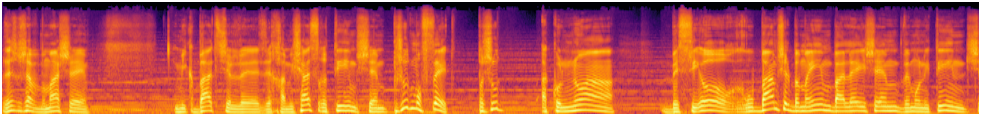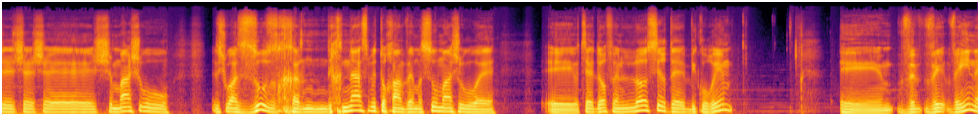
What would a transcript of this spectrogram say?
אז יש עכשיו ממש מקבץ של איזה חמישה סרטים שהם פשוט מופת, פשוט הקולנוע בשיאו, רובם של במאים בעלי שם ומוניטין, ש, ש, ש, שמשהו, איזשהו עזוז נכנס בתוכם והם עשו משהו אה, אה, יוצא דופן, לא סרטי ביקורים. אה, ו, ו, והנה,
